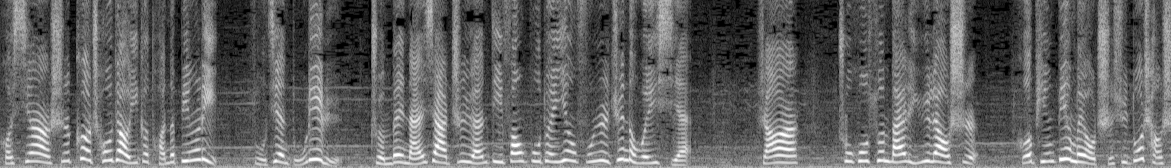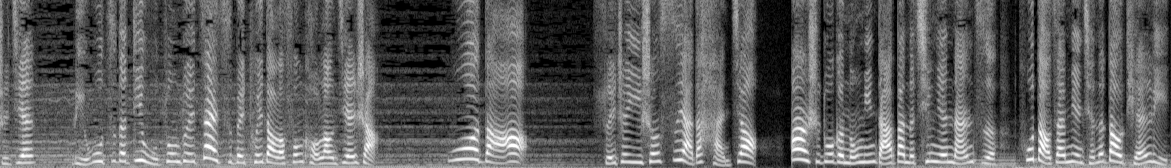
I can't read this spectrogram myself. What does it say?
和新二师各抽调一个团的兵力，组建独立旅，准备南下支援地方部队，应付日军的威胁。然而，出乎孙百里预料是，和平并没有持续多长时间。李物资的第五纵队再次被推到了风口浪尖上。卧倒！随着一声嘶哑的喊叫，二十多个农民打扮的青年男子扑倒在面前的稻田里，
